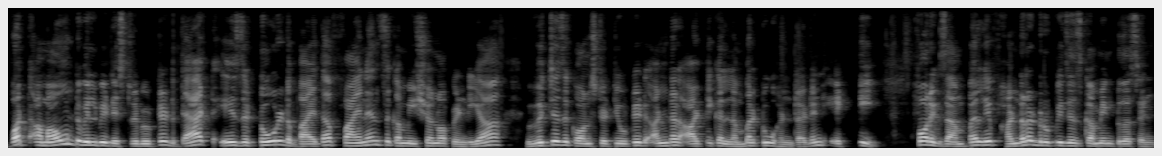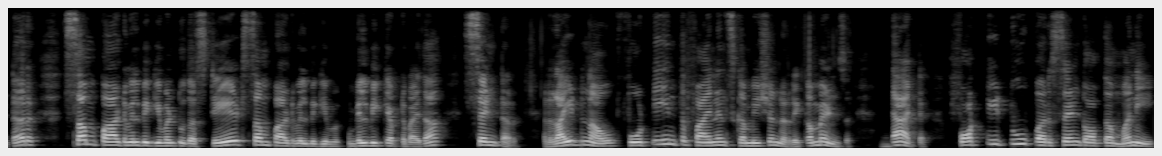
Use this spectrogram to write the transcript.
what amount will be distributed that is told by the Finance Commission of India, which is constituted under Article number 280. For example, if 100 rupees is coming to the center, some part will be given to the state, some part will be given will be kept by the center. Right now, 14th Finance Commission recommends that 42% of the money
